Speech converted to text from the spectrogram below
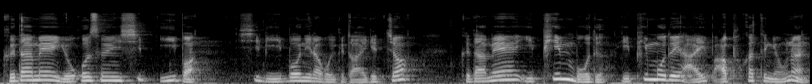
그 다음에 요것은 12번 12번이라고 이렇게 놔야겠죠? 그 다음에 이 핀 모드 이 핀 모드의 아웃풋 같은 경우는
